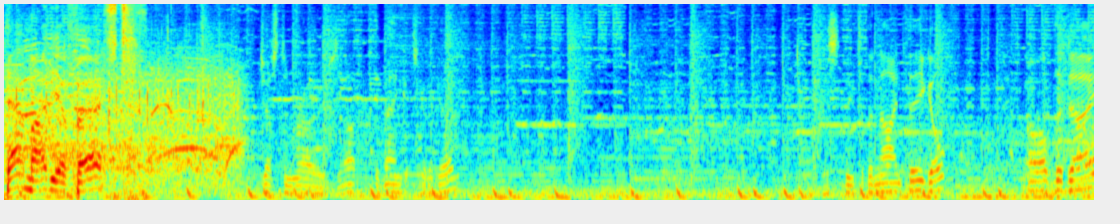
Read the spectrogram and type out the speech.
That might be a first. Justin Rose up the bank it's going to go. This will be for the ninth eagle of the day.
